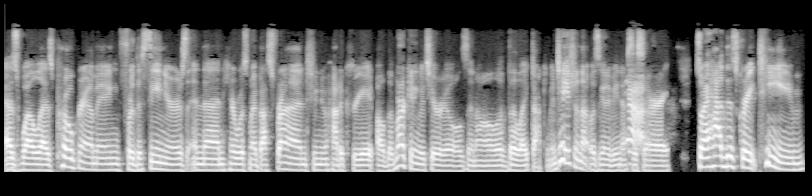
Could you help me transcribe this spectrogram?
as well as programming for the seniors. And then here was my best friend who knew how to create all the marketing materials and all of the like documentation that was going to be necessary. Yeah. So I had this great team.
